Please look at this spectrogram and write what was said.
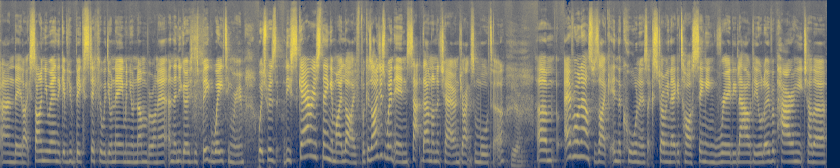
and they like sign you in. They give you a big sticker with your name and your number on it, and then you go to this big waiting room, which was the scariest thing in my life because I just went in, sat down on a chair, and drank some water. Yeah. Um, everyone else was like in the corners, like strumming their guitar, singing really loudly, all overpowering each other.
